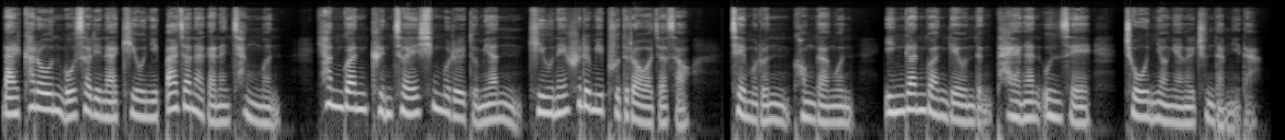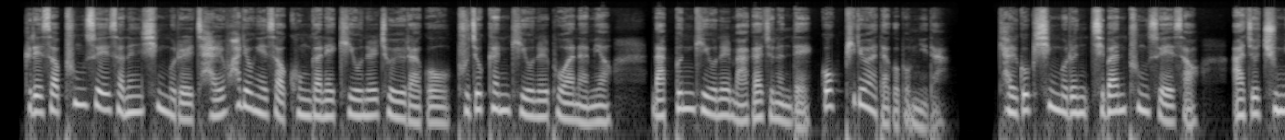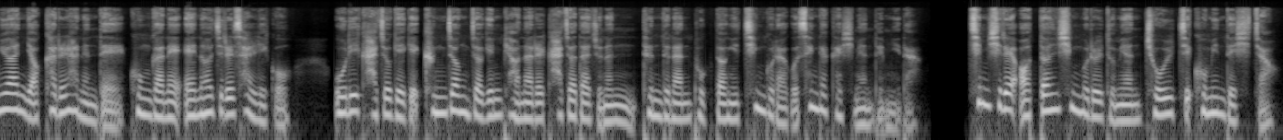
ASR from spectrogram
날카로운 모서리나 기운이 빠져나가는 창문, 현관 근처에 식물을 두면 기운의 흐름이 부드러워져서 재물운, 건강운, 인간관계운 등 다양한 운세에 좋은 영향을 준답니다. 그래서 풍수에서는 식물을 잘 활용해서 공간의 기운을 조율하고 부족한 기운을 보완하며 나쁜 기운을 막아주는데 꼭 필요하다고 봅니다. 결국 식물은 집안 풍수에서 아주 중요한 역할을 하는데 공간의 에너지를 살리고 우리 가족에게 긍정적인 변화를 가져다 주는 든든한 복덩이 친구라고 생각하시면 됩니다. 침실에 어떤 식물을 두면 좋을지 고민되시죠?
